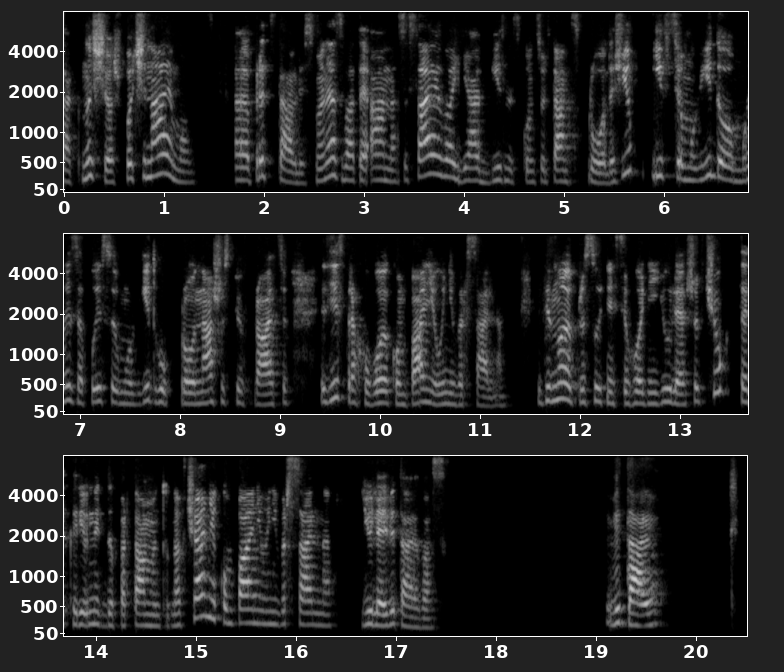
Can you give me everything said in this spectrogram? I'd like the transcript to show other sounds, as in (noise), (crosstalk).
Так, ну що ж, починаємо. Е, Представлюсь, мене звати Анна Сисаєва, я бізнес-консультант з продажів, і в цьому відео ми записуємо відгук про нашу співпрацю зі страховою компанією Універсальна. Зі мною присутня сьогодні Юлія Шевчук, це керівник департаменту навчання компанії Універсальна. Юлія, вітаю вас. Вітаю.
